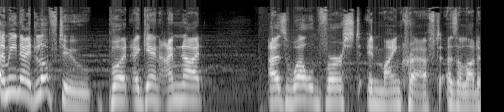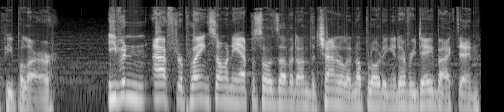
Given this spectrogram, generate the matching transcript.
I mean, I'd love to, but again, I'm not as well versed in Minecraft as a lot of people are. Even after playing so many episodes of it on the channel and uploading it every day back then,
